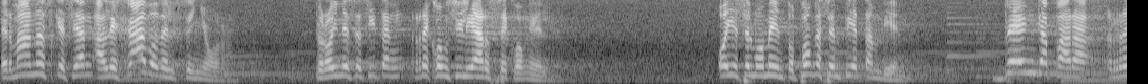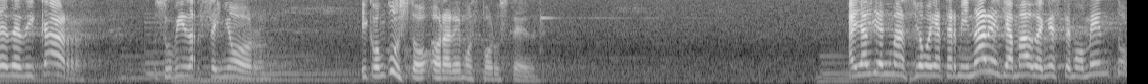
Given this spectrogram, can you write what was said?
hermanas que se han alejado del Señor, pero hoy necesitan reconciliarse con Él. Hoy es el momento, póngase en pie también. Venga para rededicar su vida al Señor y con gusto oraremos por usted. ¿Hay alguien más? Yo voy a terminar el llamado en este momento.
